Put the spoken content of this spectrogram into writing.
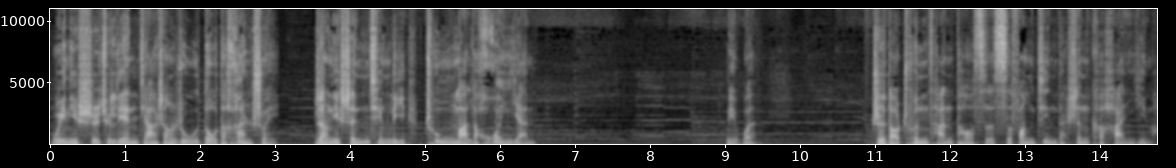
为你拭去脸颊上如豆的汗水，让你神情里充满了欢颜？你问：“知道春蚕到死丝方尽的深刻含义吗？”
